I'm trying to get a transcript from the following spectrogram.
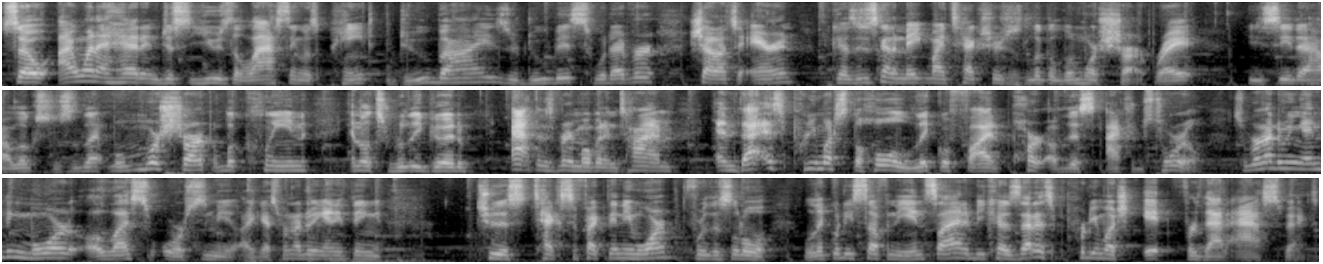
So I went ahead and just used the last thing was paint Dubis or Dubis, whatever. Shout out to Aaron because it's just gonna make my textures just look a little more sharp, right? You see that how it looks just more sharp, look clean, and looks really good at this very moment in time. And that is pretty much the whole liquefied part of this actual tutorial. So we're not doing anything more or less, or excuse me, I guess we're not doing anything to this text effect anymore for this little liquidy stuff in the inside because that is pretty much it for that aspect.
